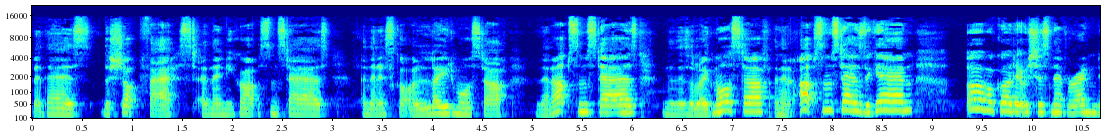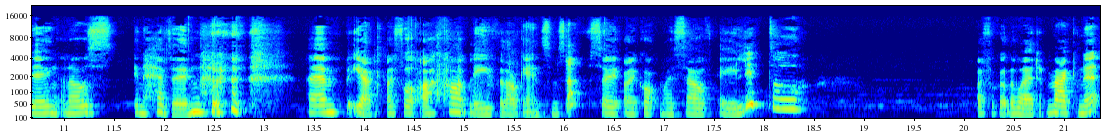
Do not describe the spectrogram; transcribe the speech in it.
but there's the shop first and then you go up some stairs and then it's got a load more stuff and then up some stairs and then there's a load more stuff and then up some stairs again. Oh my god, it was just never ending and I was in heaven. um, but yeah, I thought I can't leave without getting some stuff. So I got myself a little, I forgot the word, magnet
